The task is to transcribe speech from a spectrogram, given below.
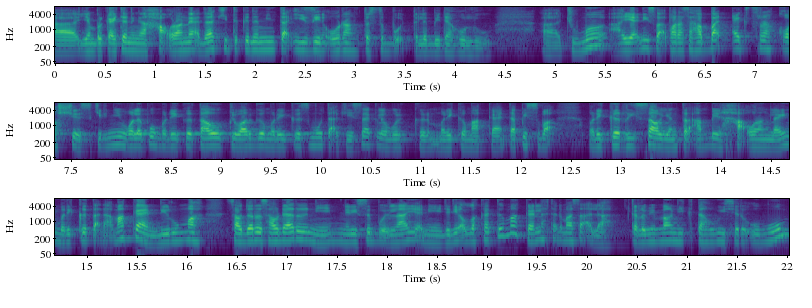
uh, yang berkaitan dengan hak orang lain adalah kita kena minta izin orang tersebut terlebih dahulu. Uh, cuma ayat ni sebab para sahabat extra cautious. Kiranya walaupun mereka tahu keluarga mereka semua tak kisah kalau mereka, mereka makan tapi sebab mereka risau yang terambil hak orang lain mereka tak nak makan. Di rumah saudara-saudara ni yang disebut dalam ayat ni jadi Allah kata makanlah tak ada masalah. Kalau memang diketahui secara umum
